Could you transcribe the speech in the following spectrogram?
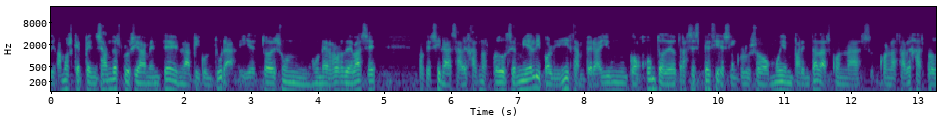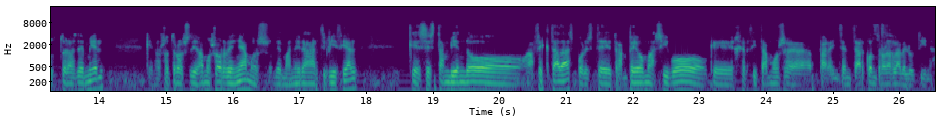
digamos que pensando exclusivamente en la apicultura. Y esto es un, error de base, porque sí, las abejas nos producen miel y polinizan, pero hay un conjunto de otras especies, incluso muy emparentadas con las, con las abejas productoras de miel, que nosotros, digamos, ordeñamos de manera artificial que se están viendo afectadas por este trampeo masivo que ejercitamos eh, para intentar controlar la velutina.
